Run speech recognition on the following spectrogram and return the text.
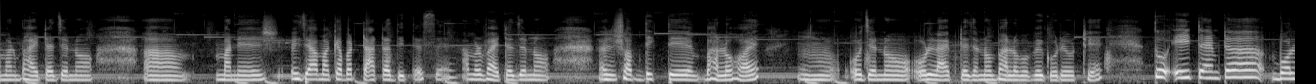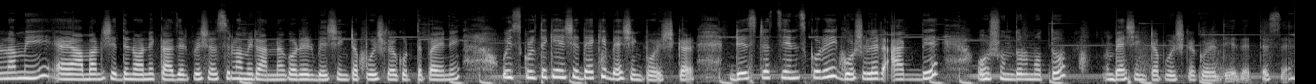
আমার ভাইটা যেন মানে এই যে আমাকে আবার টাটা দিতেছে। আমার ভাইটা যেন সব দিক দিয়ে ভালো হয়। ও যেন, ওর লাইফটা যেন ভালোভাবে গড়ে ওঠে। তো এই টাইমটা বললামই আমার সেদিন অনেক কাজের প্রেশার ছিল। আমি রান্নাঘরের বেসিংটা পরিষ্কার করতে পারিনি। ওই স্কুল থেকে এসে দেখি বেসিং পরিষ্কার। ড্রেসটা চেঞ্জ করে গোসলের আগ দিয়ে ও সুন্দর মতো বেসিংটা পরিষ্কার করে দিয়ে যেতেছে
